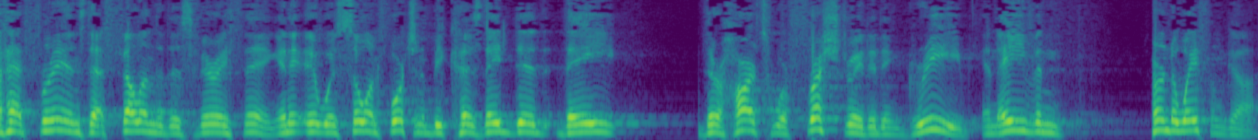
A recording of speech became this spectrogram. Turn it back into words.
I've had friends that fell into this very thing. And it, it was so unfortunate because they did, they, their hearts were frustrated and grieved and they even turned away from God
